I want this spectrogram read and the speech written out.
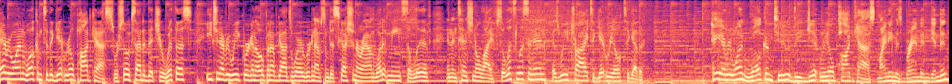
Hey everyone, welcome to the Get Real podcast. We're so excited that you're with us. Each and every week, we're going to open up God's Word. We're going to have some discussion around what it means to live an intentional life. So let's listen in as we try to get real together. Hey everyone, welcome to the Get Real podcast. My name is Brandon Guindon.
